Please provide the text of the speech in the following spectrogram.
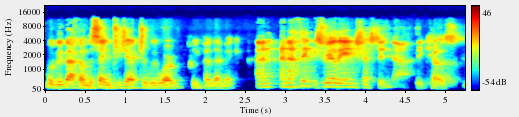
we'll be back on the same trajectory we were pre-pandemic. And and I think it's really interesting that because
